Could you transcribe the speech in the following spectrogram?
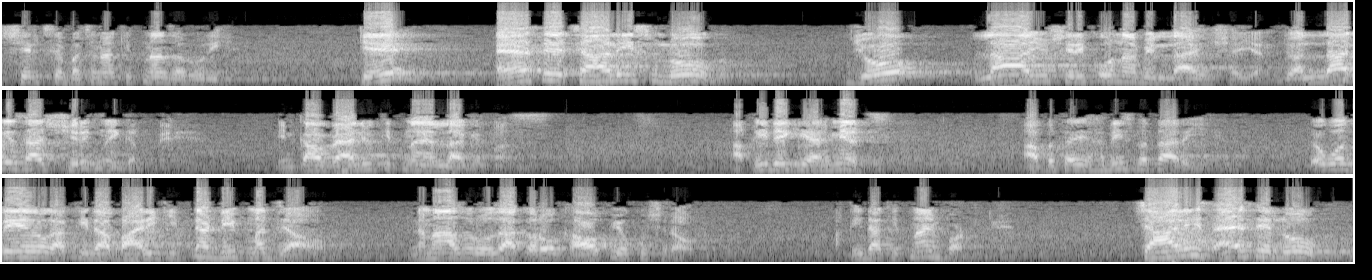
شرک سے بچنا کتنا ضروری ہے۔ کہ ایسے چالیس لوگ جو لا یشرکون باللہ شیئن جو اللہ کے ساتھ شرک نہیں کرتے۔ ہیں ان کا ویلیو کتنا ہے اللہ کے پاس؟ عقیدے کی اہمیت؟ آپ بتائیے، حدیث بتا رہی ہے۔ تو وہ دے ہوگا عقیدہ باری کی، اتنا ڈیپ مت جاؤ۔ نماز روزہ کرو، کھاؤ، پیو، خوش رہو۔ عقیدہ کتنا امپورٹنٹ ہے۔ چالیس ایسے لوگ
